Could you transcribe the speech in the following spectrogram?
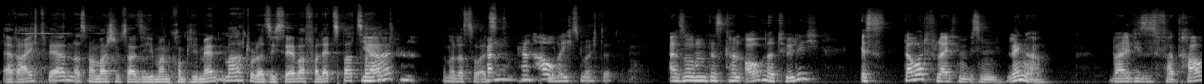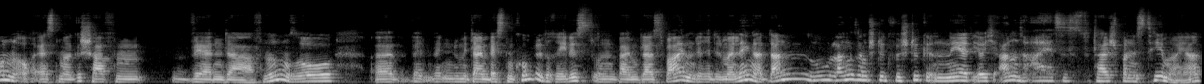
erreicht werden, dass man beispielsweise jemandem ein Kompliment macht oder sich selber verletzbar zeigt, ja, wenn man das so als kann, kann auch. Ich, möchte. Also das kann auch natürlich. Es dauert vielleicht ein bisschen länger, weil dieses Vertrauen auch erstmal geschaffen werden darf. Ne? So, äh, wenn, wenn du mit deinem besten Kumpel redest und beim Glas Wein und ihr redet mal länger, dann so langsam Stück für Stück nähert ihr euch an und sagt, ah, jetzt ist es ein total spannendes Thema, ja.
